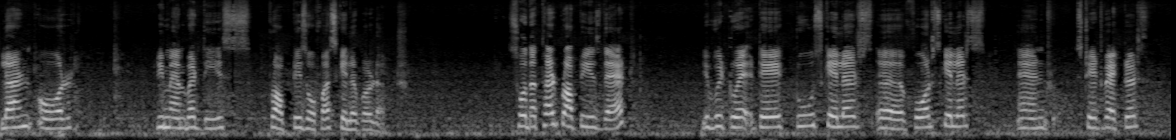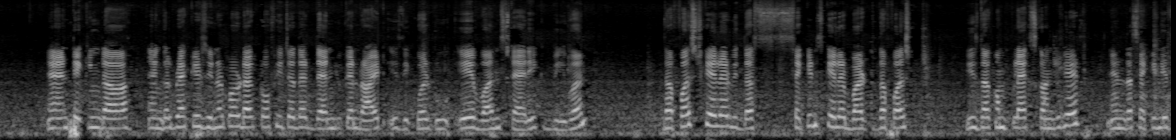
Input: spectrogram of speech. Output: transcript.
learn or remember these properties of a scalar product. So the third property is that if we take two scalars uh, four scalars and state vectors and taking the angle brackets inner product of each other then you can write is equal to a1 steric b1 the first scalar with the second scalar but the first is the complex conjugate and the second is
